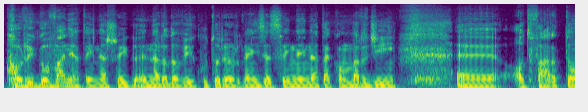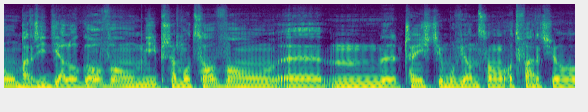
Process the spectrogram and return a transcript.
korygowania tej naszej narodowej kultury organizacyjnej na taką bardziej e, otwartą, bardziej dialogową, mniej przemocową, e, mm, częściej mówiącą otwarcie o,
